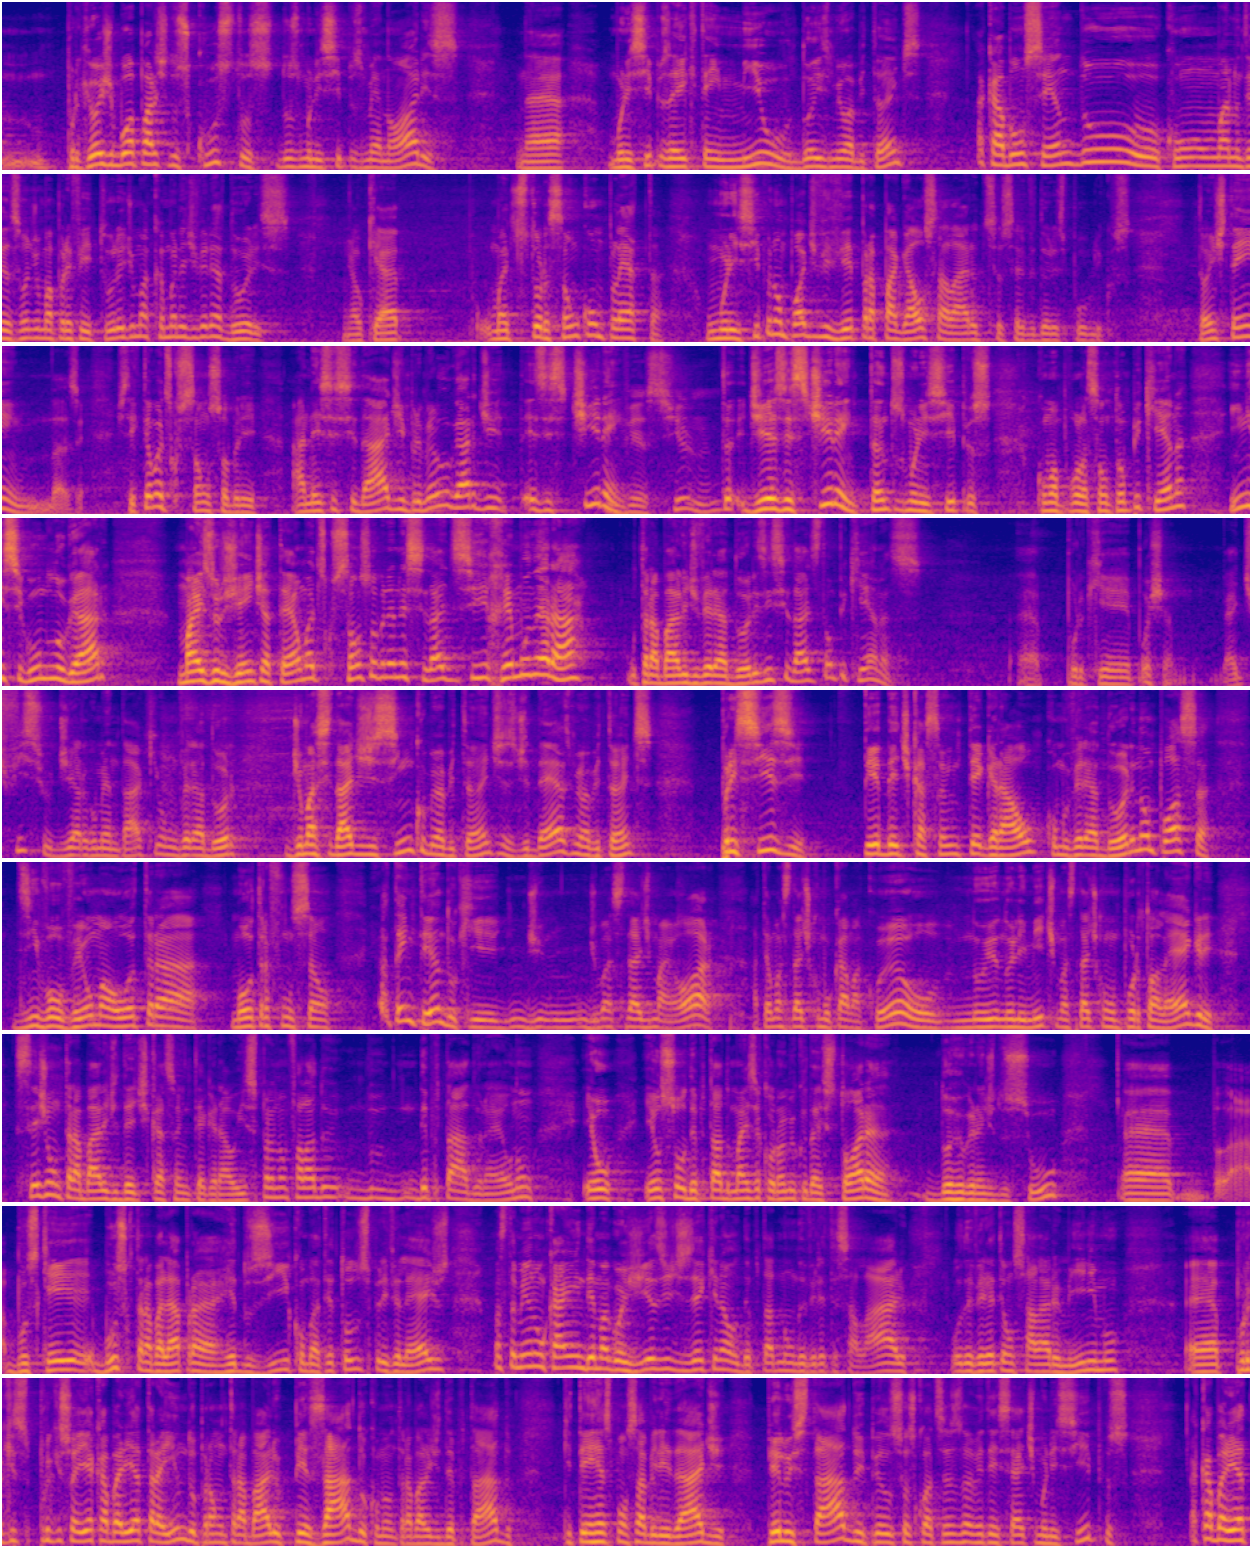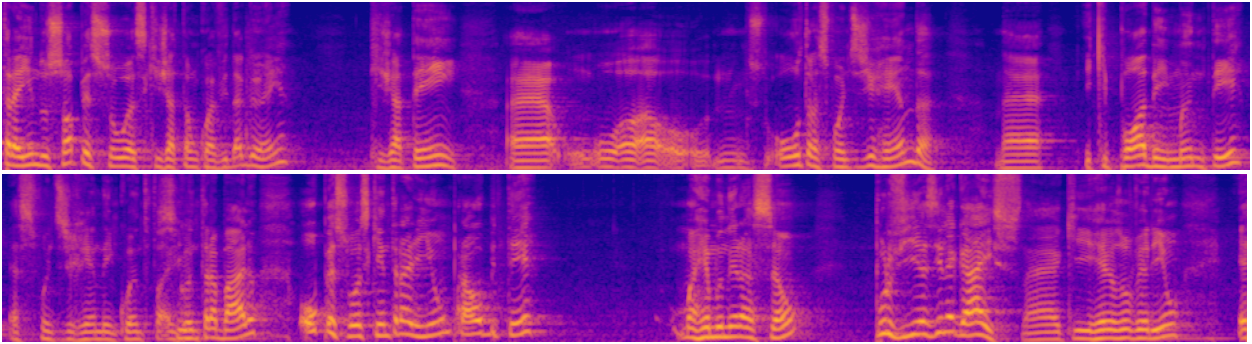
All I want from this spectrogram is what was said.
porque hoje boa parte dos custos dos municípios menores, né, municípios aí que têm mil, dois mil habitantes, acabam sendo com manutenção de uma prefeitura e de uma câmara de vereadores, é o que é uma distorção completa. Um município não pode viver para pagar o salário dos seus servidores públicos. Então a gente tem, assim, a gente tem que ter uma discussão sobre a necessidade, em primeiro lugar, de existirem, Investir, né? de existirem tantos municípios com uma população tão pequena, e em segundo lugar, mais urgente até, uma discussão sobre a necessidade de se remunerar o trabalho de vereadores em cidades tão pequenas. É, porque, poxa, é difícil de argumentar que um vereador de uma cidade de 5 mil habitantes, de 10 mil habitantes, precise ter dedicação integral como vereador e não possa desenvolver uma outra, uma outra função. Eu até entendo que de, de, uma cidade maior, até uma cidade como Camacuã, ou no, no limite uma cidade como Porto Alegre, seja um trabalho de dedicação integral. Isso para não falar do, do, deputado. Né? Eu, não, eu, eu sou o deputado mais econômico da história do Rio Grande do Sul. É, busquei, busco trabalhar para reduzir e combater todos os privilégios, mas também não caio em demagogias de dizer que não, o deputado não deveria ter salário ou deveria ter um salário mínimo, é, porque, porque isso aí acabaria atraindo para um trabalho pesado, como é um trabalho de deputado, que tem responsabilidade pelo Estado e pelos seus 497 municípios, acabaria atraindo só pessoas que já estão com a vida ganha, que já têm é, outras fontes de renda, né? E que podem manter essas fontes de renda enquanto, enquanto trabalham, ou pessoas que entrariam para obter uma remuneração por vias ilegais, né? que resolveriam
